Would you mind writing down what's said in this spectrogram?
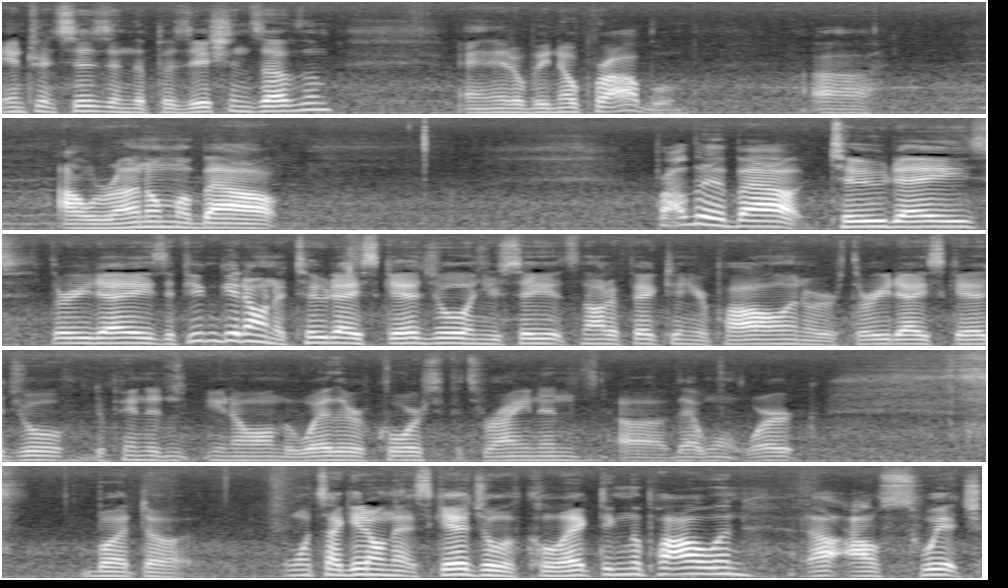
entrances and the positions of them and it'll be no problem. Uh, I'll run them about probably about two days, three days. If you can get on a two-day schedule and you see it's not affecting your pollen, or a three-day schedule, depending you know on the weather, of course. If it's raining, uh, that won't work. But uh, once I get on that schedule of collecting the pollen, I'll switch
